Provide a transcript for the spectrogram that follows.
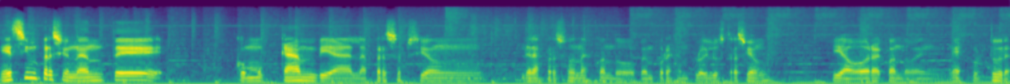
es impresionante cómo cambia la percepción de las personas cuando ven, por ejemplo, ilustración y ahora cuando ven escultura.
